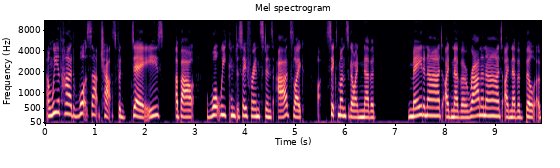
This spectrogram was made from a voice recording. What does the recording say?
And we have had WhatsApp chats for days about what we can do. Say, for instance, ads. Like uh, six months ago, I'd never made an ad, I'd never ran an ad, I'd never built a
